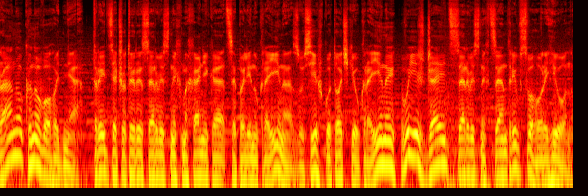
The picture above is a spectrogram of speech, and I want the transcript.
Ранок нового дня. 34 сервісних механіка Цепелін Україна з усіх куточків країни виїжджають з сервісних центрів свого регіону.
